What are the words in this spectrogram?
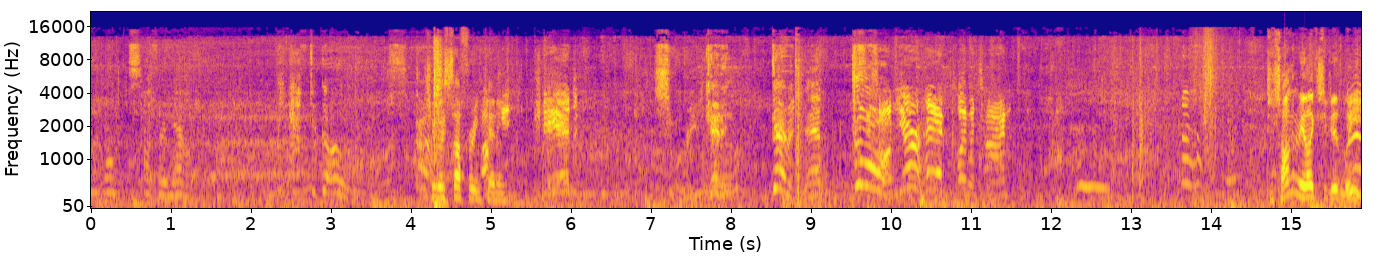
We won't suffer now. We have to go. She was suffering, Kenny. Kid! Sarita. Kenny! Damn it, man! Come on! on your head, Clementine! She's talking to me like she did Lee.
